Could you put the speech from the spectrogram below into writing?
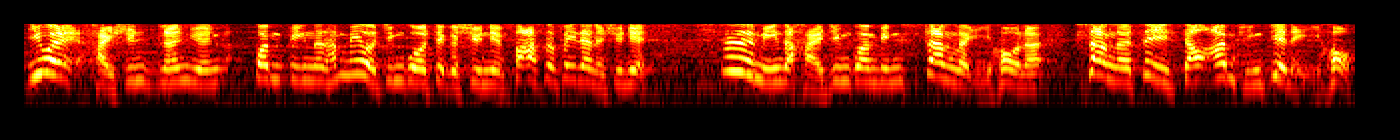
因为海巡人员官兵呢，他没有经过这个训练，发射飞弹的训练，四名的海军官兵上了以后呢，上了这一艘安平舰了以后，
